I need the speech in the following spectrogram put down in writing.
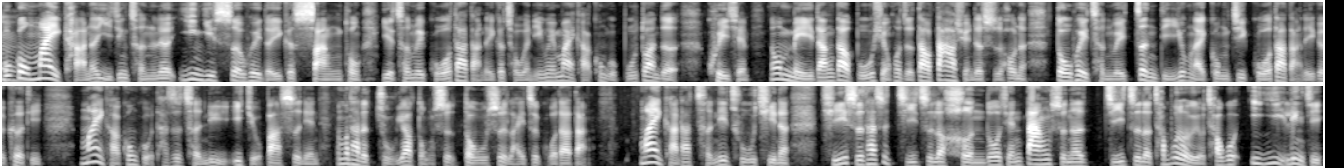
不过麦卡呢已经成为了印裔社会的一个伤痛，也成为国大党的一个丑闻，因为麦卡控股不断的亏钱，那么每当到补选或者到大选的时候呢，都会成为政敌用来攻击国大党的一个课题。麦卡控股它是成立于一九八四年，那么它的主要董事都是来自国大党。麦卡它成立初期呢，其实它是集资了很多钱，当时呢集资了差不多有超过一亿令吉，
